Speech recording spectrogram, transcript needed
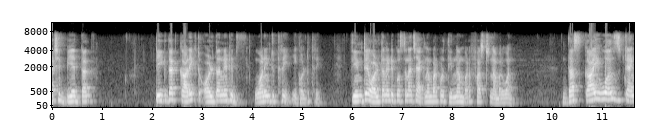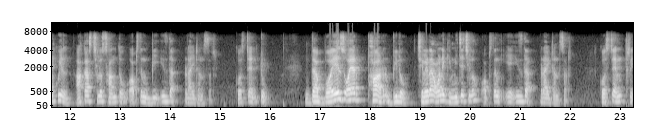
আছে বিয়ের দাগ। Tick the correct alternatives one into three equal to three. তিনটে অল্টারনেটিভ কোশ্চেন আছে, এক নাম্বার করে তিন number, first number one. The sky was tranquil আকাশ ছিল শান্ত। Option B is the right answer question two the boys were far below ছেলেরা অনেক নিচে ছিল। Option A is the right answer question three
